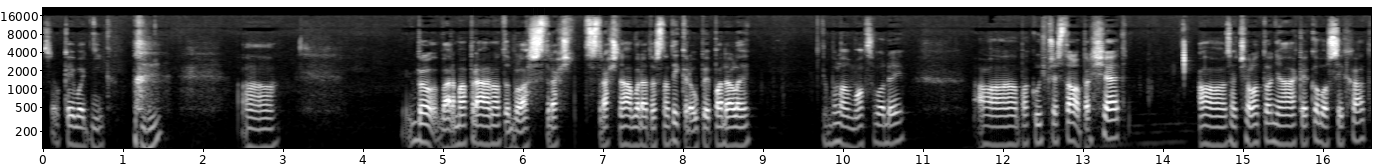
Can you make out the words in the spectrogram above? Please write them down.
jsem OK vodník. Hmm. a byl varma práno, to byla straš, strašná voda, to snad ty kroupy padaly. Bylo moc vody. A pak už přestalo pršet a začalo to nějak jako osychat,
